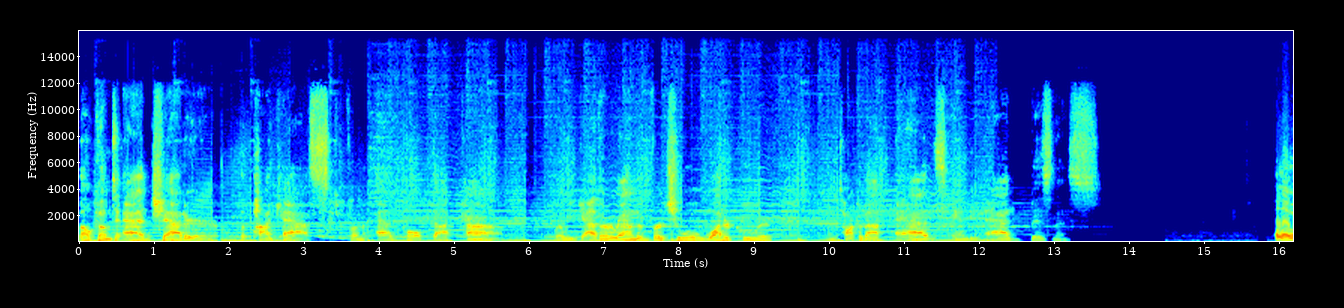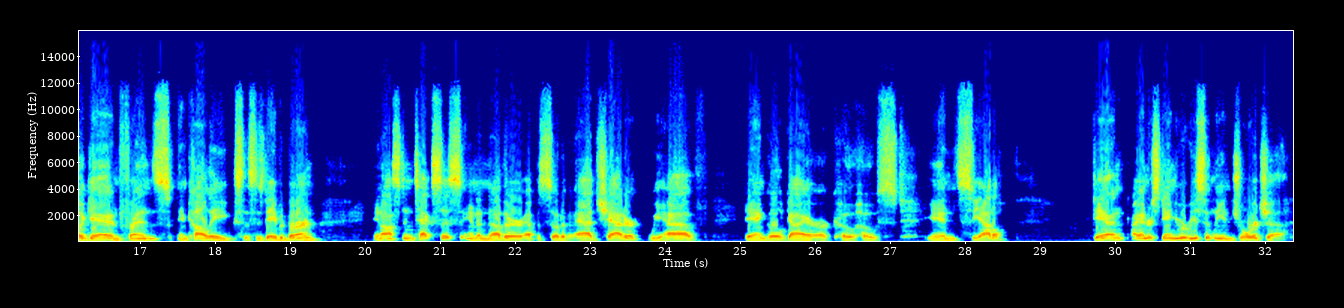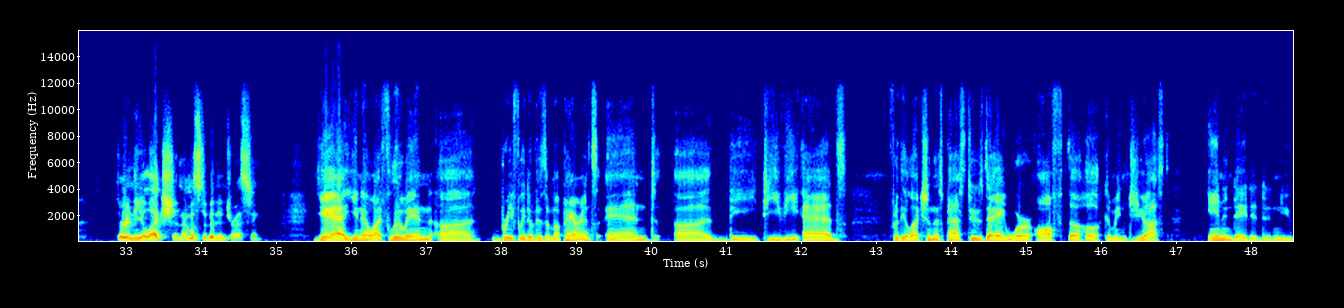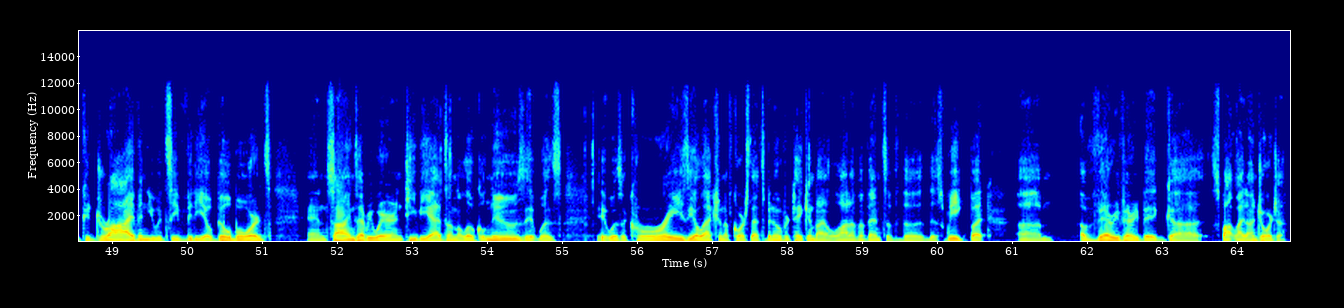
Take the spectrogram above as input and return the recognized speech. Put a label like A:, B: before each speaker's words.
A: Welcome to Ad Chatter, the podcast from adpulp.com, where we gather around the virtual water cooler and talk about ads and the ad business. Hello again, friends and colleagues. This is David Burn in Austin, Texas, and another episode of Ad Chatter. We have Dan Goldgeier, our co host in Seattle. Dan, I understand you were recently in Georgia during the election. That must have been interesting.
B: Yeah, you know, I flew in uh, briefly to visit my parents, and uh, the TV ads for the election this past Tuesday were off the hook. I mean, just inundated, and you could drive and you would see video billboards and signs everywhere and TV ads on the local news. It was it was a crazy election. Of course, that's been overtaken by a lot of events of the this week, but um, a very very big uh, spotlight on Georgia.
